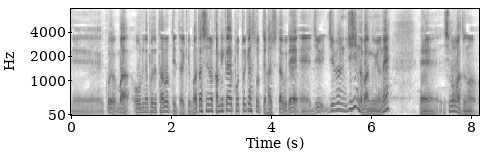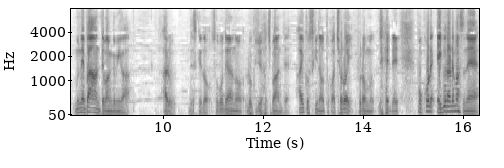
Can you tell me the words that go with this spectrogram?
えー、これ、まあ、オールネポで辿っていただければ、私の神回ポッドキャストってハッシュタグで、えーじ、自分自身の番組をね、えー、下松の胸バーンって番組があるんですけど、そこであの、68番で、アイコ好きな男はちょろい、フロム。で、で、もうこれ、えぐられますね。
